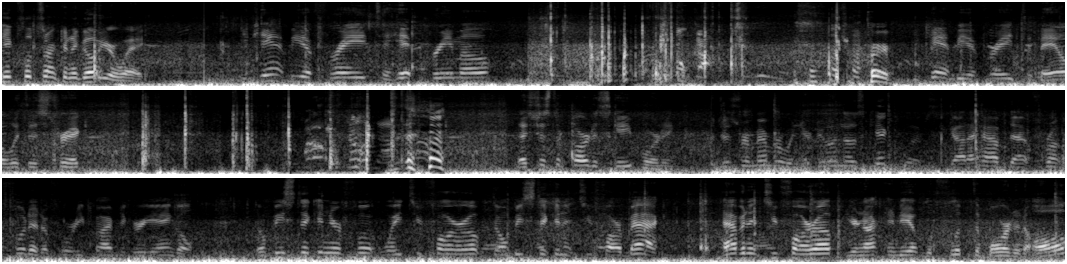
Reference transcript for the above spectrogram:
kickflips aren't gonna go your way. You can't be afraid to hit primo. Oh God. Perfect. You can't be afraid to bail with this trick. That's just a part of skateboarding. Just remember when you're doing those kickflips, you gotta have that front foot at a 45 degree angle. Don't be sticking your foot way too far up. Don't be sticking it too far back. Having it too far up, you're not gonna be able to flip the board at all.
